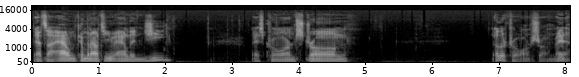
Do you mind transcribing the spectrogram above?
That's uh, Alan coming out to you, Alan G. That's Crow Armstrong. Another Crow Armstrong, man.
